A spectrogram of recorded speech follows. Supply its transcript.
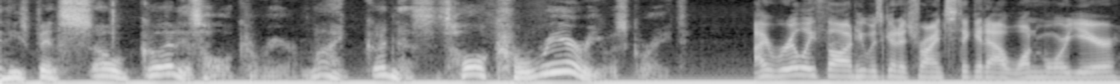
And he's been so good his whole career. My goodness, his whole career he was great. I really thought he was going to try and stick it out one more year,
